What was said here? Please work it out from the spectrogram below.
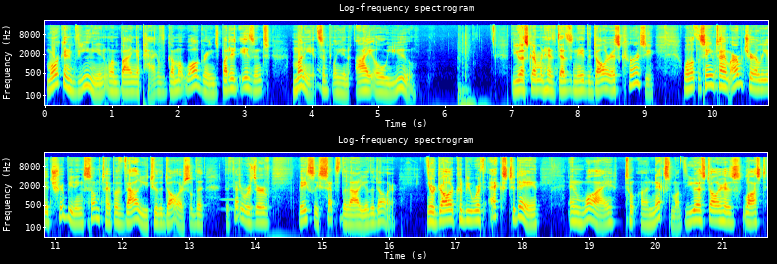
more convenient when buying a pack of gum at Walgreens, but it isn't money. It's simply an IOU. The US government has designated the dollar as currency, while at the same time arbitrarily attributing some type of value to the dollar. So the, the Federal Reserve basically sets the value of the dollar. Your dollar could be worth X today and Y to, uh, next month. The US dollar has lost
